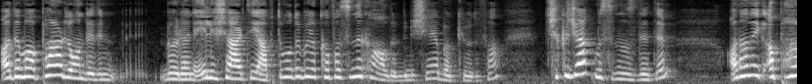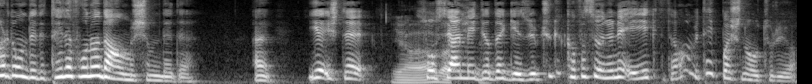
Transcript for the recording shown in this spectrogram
Adama pardon dedim böyle hani el işareti yaptım. O da böyle kafasını kaldırdı bir şeye bakıyordu falan. Çıkacak mısınız dedim. Adam dedi ki "A, pardon dedi telefona dalmışım dedi. Ha, ya işte Ya sosyal işte. medyada geziyor. Çünkü kafası önüne eğikti tamam mı? Tek başına oturuyor.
